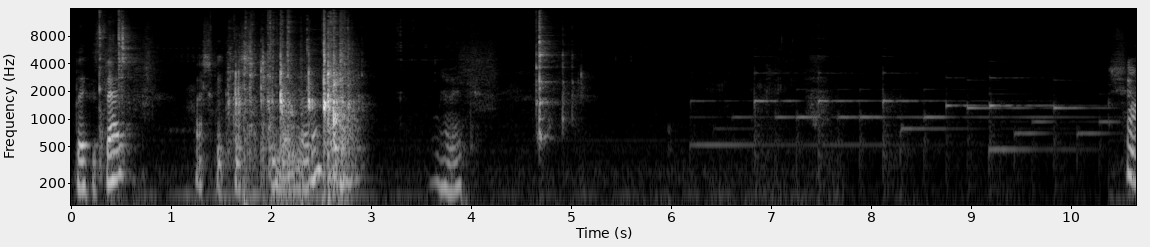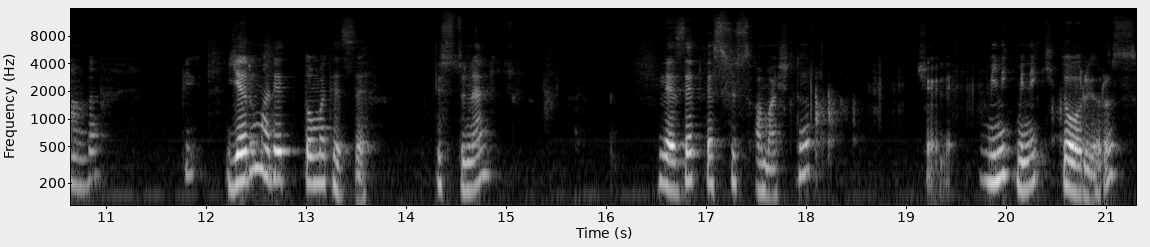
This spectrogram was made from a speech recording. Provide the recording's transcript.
bu da güzel. Başka kaşık kullanıyorum. Evet. Şu anda bir yarım adet domatesi üstüne lezzet ve süs amaçlı şöyle minik minik doğruyoruz.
